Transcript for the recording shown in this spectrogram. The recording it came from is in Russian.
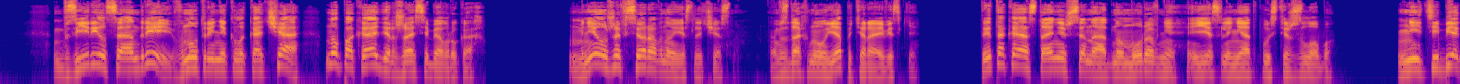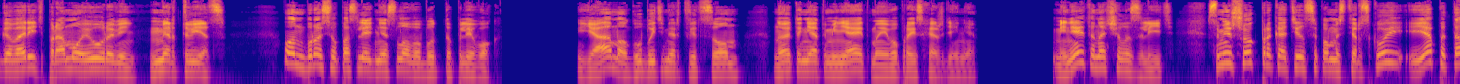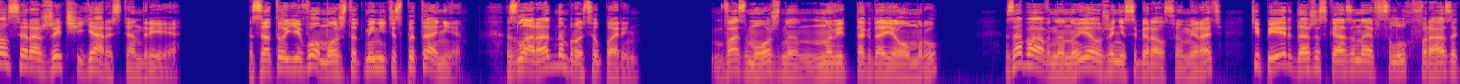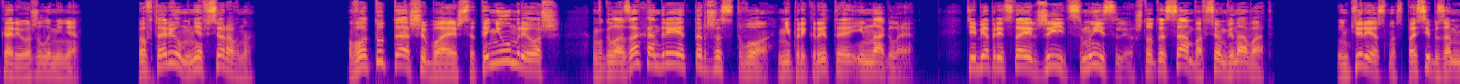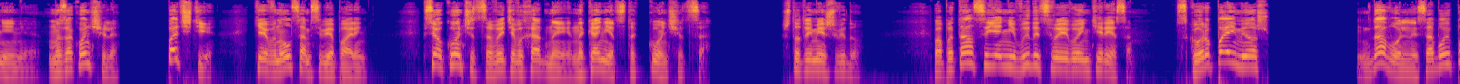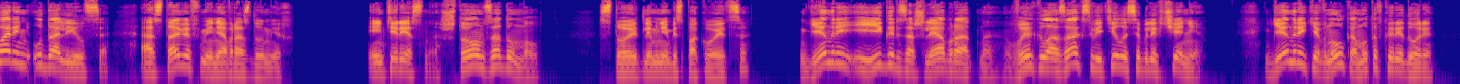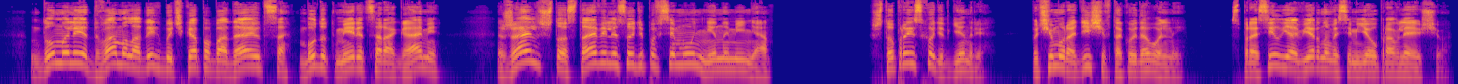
Взъярился Андрей, внутренне клокоча, но пока держа себя в руках. «Мне уже все равно, если честно». Вздохнул я, потирая виски. Ты так и останешься на одном уровне, если не отпустишь злобу. Не тебе говорить про мой уровень, мертвец. Он бросил последнее слово, будто плевок. Я могу быть мертвецом, но это не отменяет моего происхождения. Меня это начало злить. Смешок прокатился по мастерской, и я пытался разжечь ярость Андрея. Зато его может отменить испытание. Злорадно бросил парень. Возможно, но ведь тогда я умру. Забавно, но я уже не собирался умирать. Теперь даже сказанная вслух фраза корежила меня. Повторю, мне все равно. Вот тут ты ошибаешься, ты не умрешь. В глазах Андрея торжество, неприкрытое и наглое. Тебе предстоит жить с мыслью, что ты сам во всем виноват. Интересно, спасибо за мнение. Мы закончили? Почти, кивнул сам себе парень. Все кончится в эти выходные, наконец-то кончится. Что ты имеешь в виду? Попытался я не выдать своего интереса. Скоро поймешь. Довольный собой парень удалился, оставив меня в раздумьях. Интересно, что он задумал? Стоит ли мне беспокоиться? Генри и Игорь зашли обратно. В их глазах светилось облегчение. Генри кивнул кому-то в коридоре. Думали, два молодых бычка пободаются, будут мериться рогами. Жаль, что ставили, судя по всему, не на меня. Что происходит, Генри? Почему Радищев такой довольный? Спросил я верного семье управляющего.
